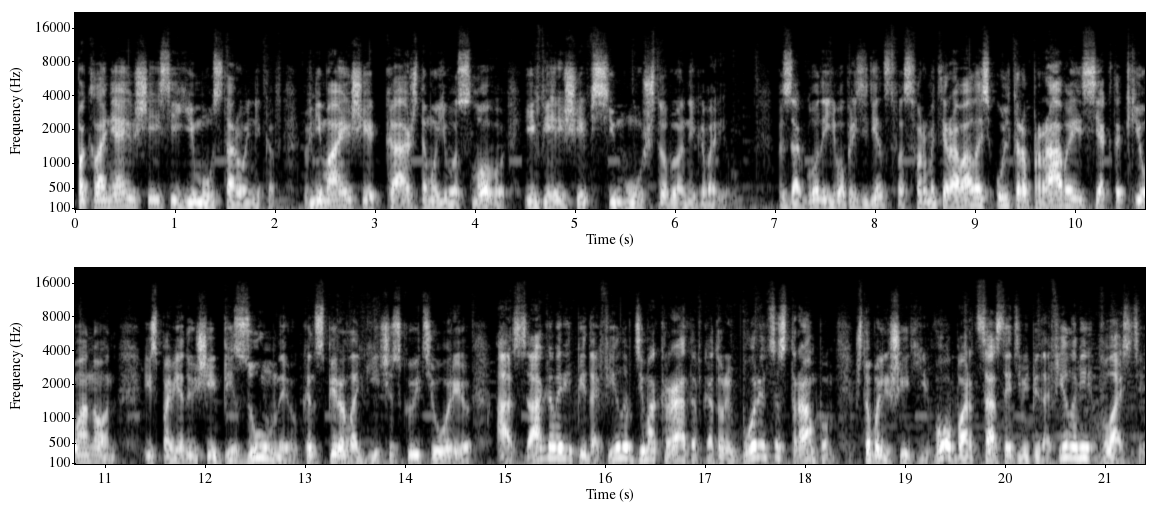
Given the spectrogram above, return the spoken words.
поклоняющаяся ему сторонников, внимающая каждому его слову и верящая всему, что бы он ни говорил. За годы его президентства сформатировалась ультраправая секта QAnon, исповедующая безумную конспирологическую теорию о заговоре педофилов-демократов, которые борются с Трампом, чтобы лишить его, борца с этими педофилами, власти.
